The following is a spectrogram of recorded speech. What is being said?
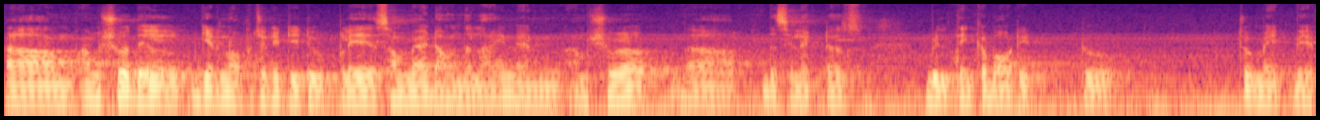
Um, I'm sure they'll get an opportunity to play somewhere down the line, and I'm sure uh, the selectors will think about it to to make way.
